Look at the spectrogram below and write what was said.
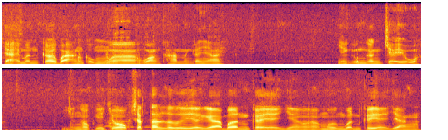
chạy mình cơ bản cũng à, hoàn thành cả nhà ơi. Giờ cũng gần chiều à. Những ốc với chốt xách ta lưới ra bên cái mương bên kia văng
